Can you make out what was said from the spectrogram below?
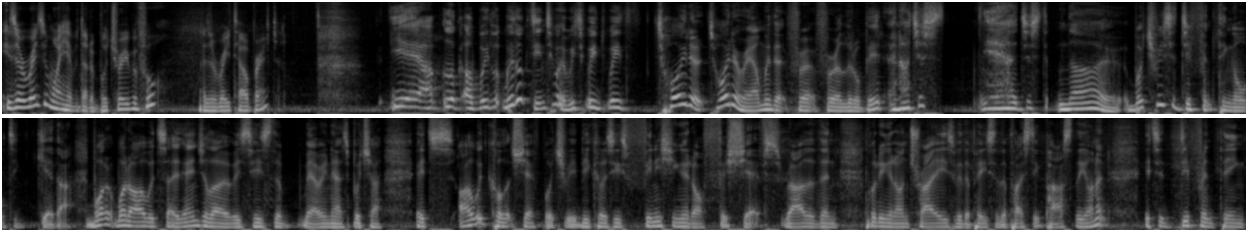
Is there a reason why you haven't done a butchery before as a retail brand? Yeah, look, uh, we, we looked into it. We, we, we toyed toyed around with it for, for a little bit, and I just, yeah, just no. Butchery is a different thing altogether. What what I would say, Angelo is he's the our in-house butcher. It's I would call it chef butchery because he's finishing it off for chefs rather than putting it on trays with a piece of the plastic parsley on it. It's a different thing.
